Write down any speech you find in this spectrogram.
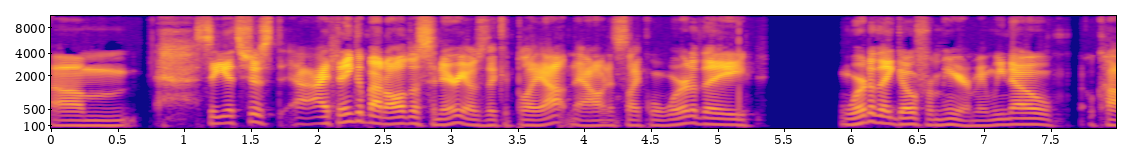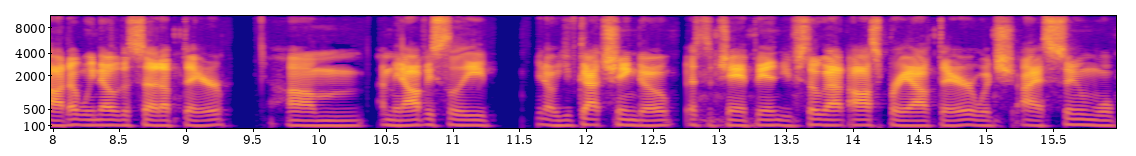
um, see, it's just I think about all the scenarios that could play out now, and it's like, well, where do they, where do they go from here? I mean, we know Okada, we know the setup there. Um, I mean, obviously, you know, you've got Shingo as the champion. You've still got Ospreay out there, which I assume will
